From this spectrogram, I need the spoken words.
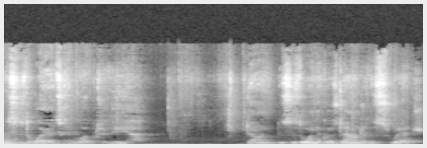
This is the wire that's gonna go up to the, uh, down, this is the one that goes down to the switch.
